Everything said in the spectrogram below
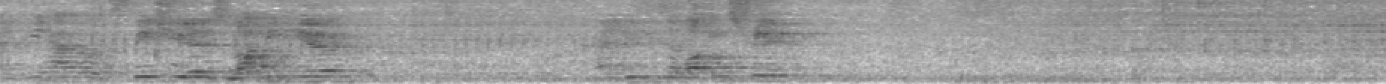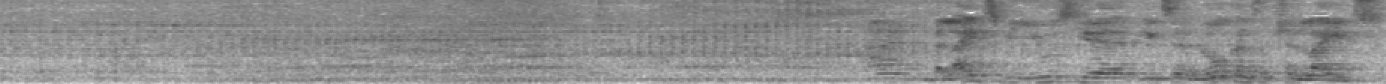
And we have a spacious lobby here. And this is a walking street. And the lights we use here, it's a low consumption lights.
